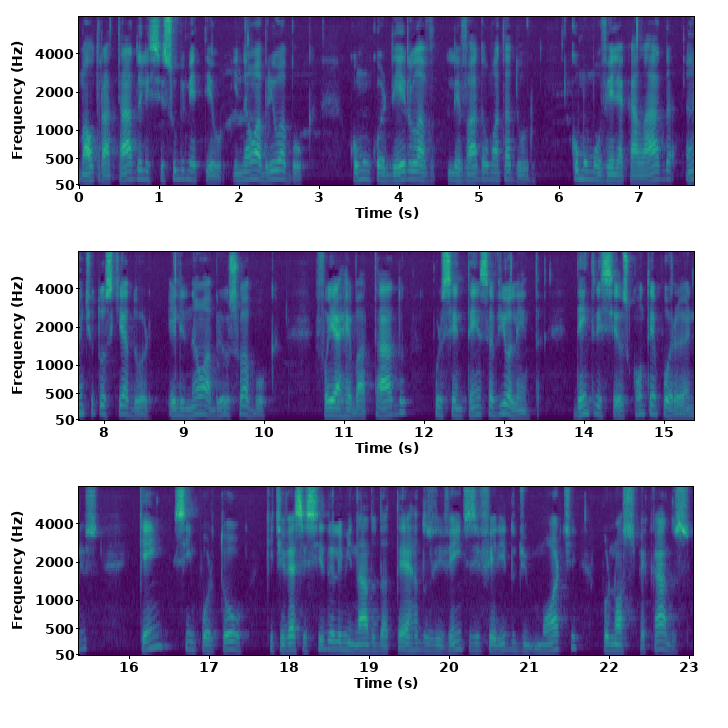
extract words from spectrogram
Maltratado, ele se submeteu e não abriu a boca como um cordeiro levado ao matadouro, como uma ovelha calada ante o tosquiador, ele não abriu sua boca. Foi arrebatado por sentença violenta. Dentre seus contemporâneos, quem se importou que tivesse sido eliminado da terra dos viventes e ferido de morte por nossos pecados?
